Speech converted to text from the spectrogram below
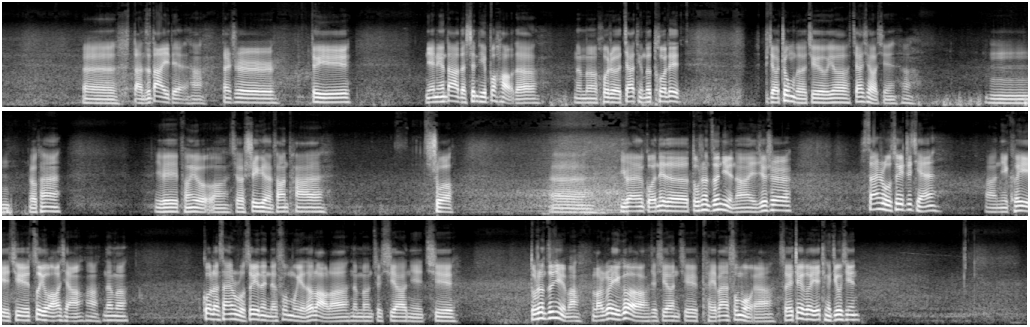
呃胆子大一点哈，但是对于年龄大的、身体不好的，那么或者家庭的拖累比较重的，就要加小心啊。嗯，我看一位朋友啊，叫诗与远方，他说，呃，一般国内的独生子女呢，也就是三十五岁之前啊，你可以去自由翱翔啊。那么过了三十五岁的，你的父母也都老了，那么就需要你去独生子女嘛，老哥一个，就需要你去陪伴父母呀。所以这个也挺揪心。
